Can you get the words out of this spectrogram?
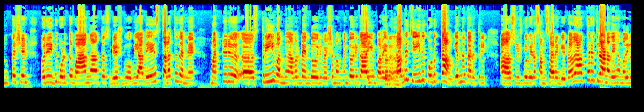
മുത്തശ്ശൻ ഒരു ഇത് കൊടുത്ത് വാങ്ങാത്ത സുരേഷ് ഗോപി അതേ സ്ഥലത്ത് തന്നെ മറ്റൊരു സ്ത്രീ വന്ന് അവരുടെ എന്തോ ഒരു വിഷമം എന്തോ ഒരു കാര്യം പറയുന്നുണ്ട്. അത് ചെയ്തു കൊടുക്കാം എന്ന തരത്തിൽ സുരേഷ് ഗോപിയുടെ സംസാരം കേട്ടു. അത് അത്തരത്തിലാണ് അദ്ദേഹം അതിൽ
